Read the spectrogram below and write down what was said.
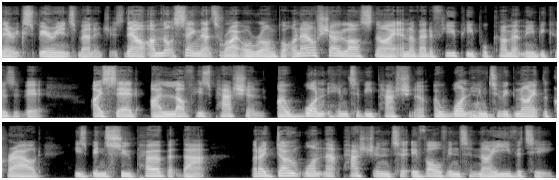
they're experienced managers. Now, I'm not saying that's right mm. or wrong, but on our show last night, and I've had a few people come at me because of it, I said, I love his passion. I want him to be passionate. I want mm. him to ignite the crowd. He's been superb at that. But I don't want that passion to evolve into naivety.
